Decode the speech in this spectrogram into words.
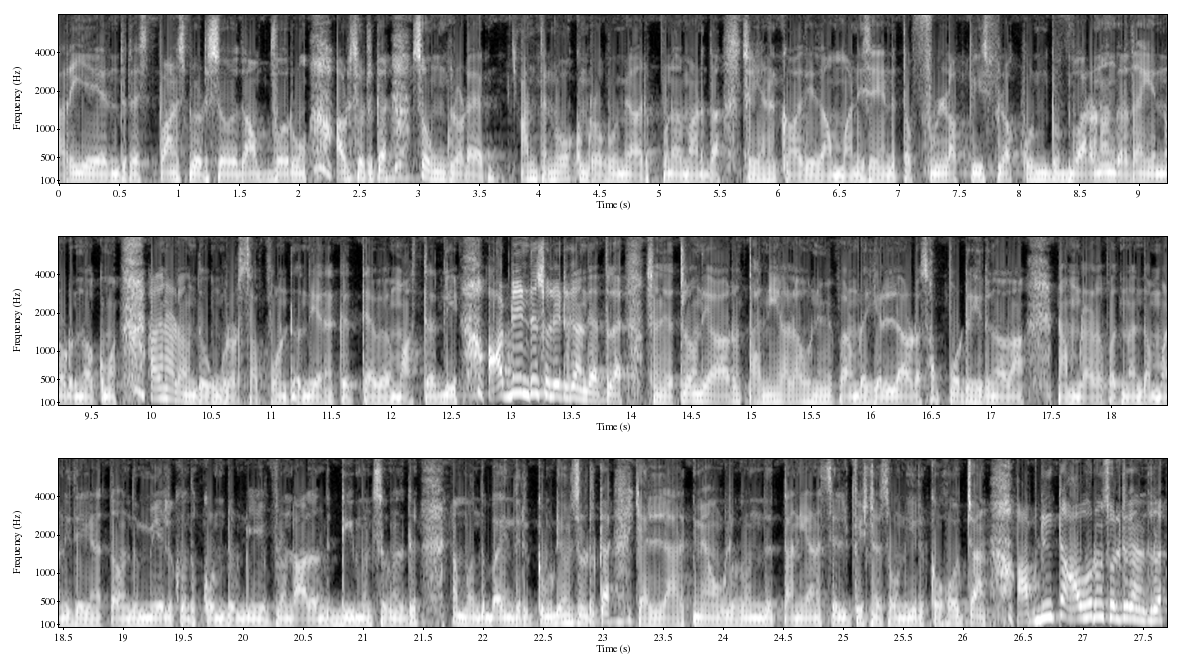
நிறைய இருந்து ரெஸ்பான்சிபிலிட்டிஸ் தான் வரும் அப்படி சொல்லிருக்கேன் ஸோ உங்களோட அந்த நோக்கம் ரொம்பவுமே அற்புதமானது. தான் ஸோ எனக்கும் அதுதான். மனித மனுஷ எண்ணத்தை ஃபுல்லாக பீஸ்ஃபுல்லாக கொண்டு வரணுங்கிறது தான் என்னோட நோக்கமாக அதனால் வந்து உங்களோட சப்போர்ட் வந்து எனக்கு தேவை மாஸ்டர்லி அப்படின்ட்டு சொல்லிட்டு அந்த இடத்துல. ஸோ அந்த இடத்துல வந்து யாரும் தனியாலாம் ஒன்றுமே பண்ண முடியாது. எல்லாரோட சப்போர்ட்டும் இருந்தால் தான் நம்மளால் பார்த்தீங்கன்னா இந்த மனித இனத்தை வந்து மேலுக்கு வந்து கொண்டு வர முடியும். இவ்வளோ நாள் வந்து டீமன்ஸுக்கு வந்துட்டு நம்ம வந்து பயந்து இருக்க முடியும்னு சொல்லிருக்கா எல்லாருக்குமே அவங்களுக்கு வந்து தனியான செல்ஃபிஷ்னஸ் ஒன்று இருக்க ஹோச்சான் அப்படின்ட்டு அவரும் சொல்லிட்டு அந்த இடத்துல.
